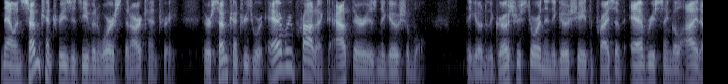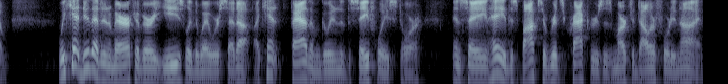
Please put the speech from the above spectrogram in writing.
Now, in some countries, it's even worse than our country. There are some countries where every product out there is negotiable. They go to the grocery store and they negotiate the price of every single item. We can't do that in America very easily the way we're set up. I can't fathom going into the Safeway store and saying, hey, this box of Ritz crackers is marked $1.49.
